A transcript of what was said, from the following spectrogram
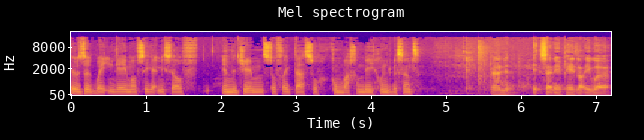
it was a waiting game. Obviously, get myself in the gym and stuff like that, so I could come back and be 100%. And it certainly appeared like you were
